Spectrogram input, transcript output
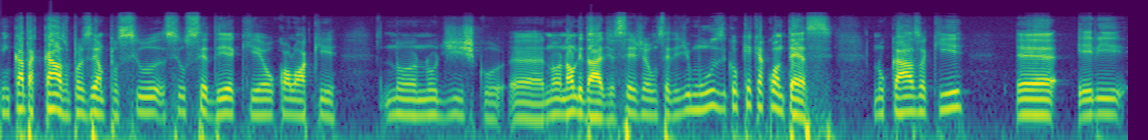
em cada caso. Por exemplo, se o, se o CD que eu coloque no, no disco, uh, no, na unidade, seja um CD de música, o que, que acontece? No caso aqui, ele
